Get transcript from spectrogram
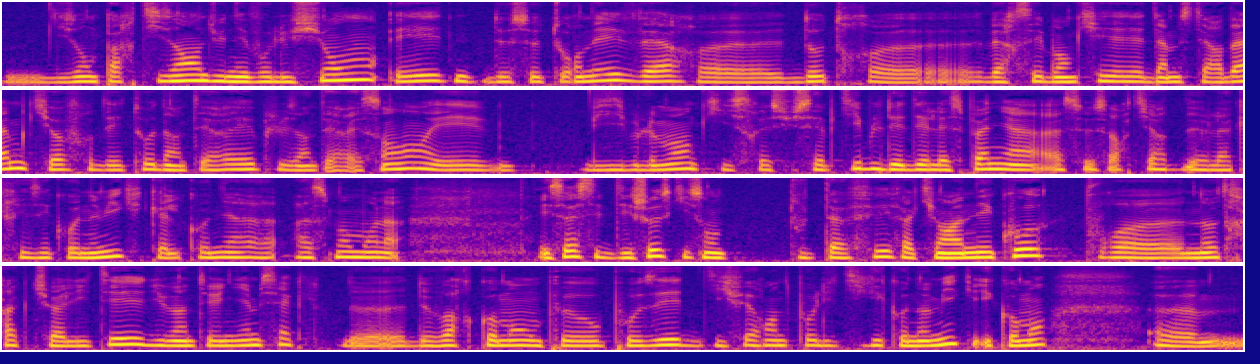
disons, partisan d'une évolution et de se tourner vers euh, d'autres, vers ces banquiers d'Amsterdam qui offrent des taux d'intérêt plus intéressants et visiblement qui seraient susceptibles d'aider l'Espagne à, se sortir de la crise économique qu'elle connaît à, à ce moment-là. Et ça, c'est des choses qui sont tout à fait, qui ont un écho pour euh, notre actualité du 21e siècle, de, voir comment on peut opposer différentes politiques économiques et comment, euh,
